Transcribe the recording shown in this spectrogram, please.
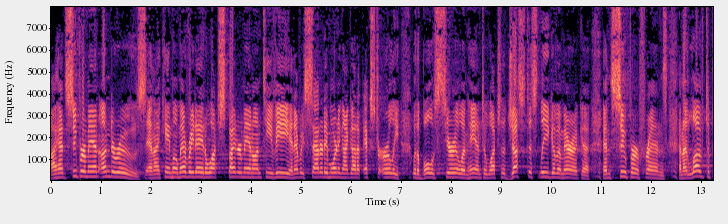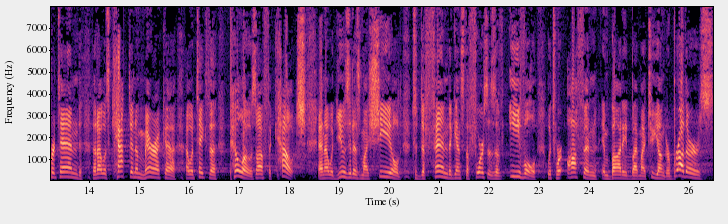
I had Superman underoos, and I came home every day to watch Spider Man on TV, and every Saturday morning I got up extra early with a bowl of cereal in hand to watch the Justice League of America and Super Friends. And I loved to pretend that I was Captain America. I would take the pillows off the couch, and I would use it as my shield to defend against the forces of evil, which were often embodied by my two younger brothers.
